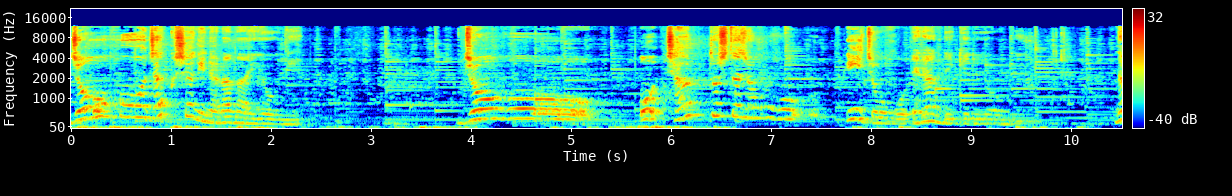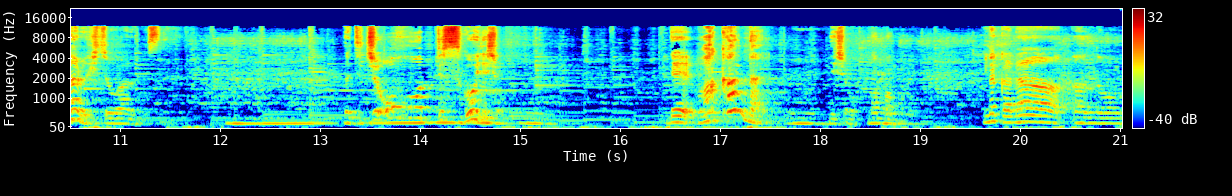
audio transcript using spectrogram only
情報弱者にならないように情報をちゃんとした情報いい情報を選んでいけるようになる必要があるんですね。だって情報ってすごいでしょ、うん、で分かんないでしょ、ママも。だからあの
